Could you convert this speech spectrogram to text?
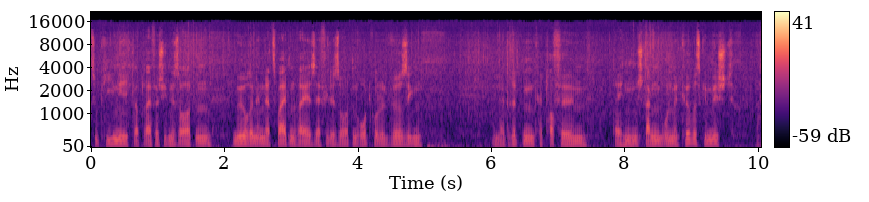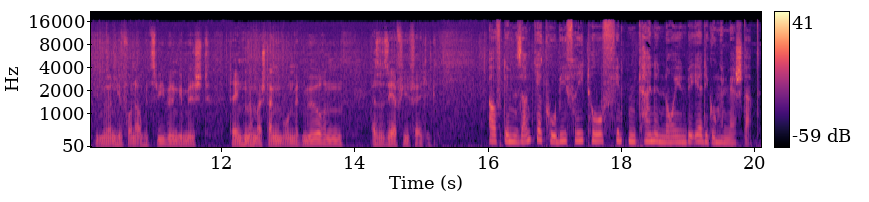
Zucchini, ich glaube drei verschiedene Sorten. Möhren in der zweiten Reihe, sehr viele Sorten. Rotkohl und Würsigen. In der dritten Kartoffeln. Da hinten Stangenbohnen mit Kürbis gemischt. Ach, die Möhren hier vorne auch mit Zwiebeln gemischt. Da hinten nochmal Stangenbohnen mit Möhren. Also sehr vielfältig. Auf dem St. Jakobi-Friedhof finden keine neuen Beerdigungen mehr statt.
